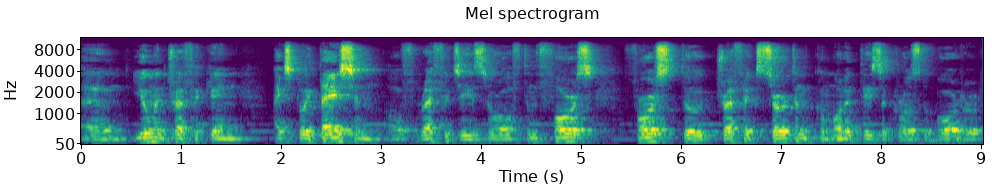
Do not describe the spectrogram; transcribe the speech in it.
um, human trafficking, exploitation of refugees are often forced, forced to traffic certain commodities across the border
